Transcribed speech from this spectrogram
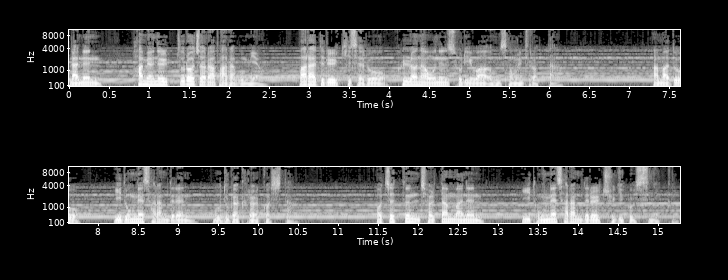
나는 화면을 뚫어져라 바라보며 빨아들일 기세로 흘러나오는 소리와 음성을 들었다. 아마도 이 동네 사람들은 모두가 그럴 것이다. 어쨌든 절단마는 이 동네 사람들을 죽이고 있으니까.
